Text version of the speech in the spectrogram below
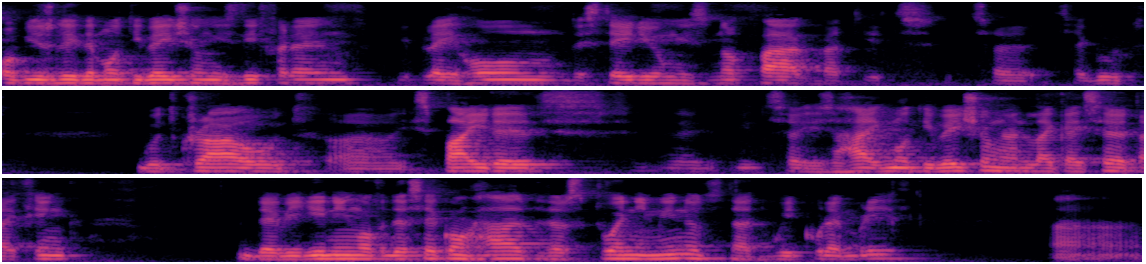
Obviously, the motivation is different. You play home. The stadium is not packed, but it's it's a it's a good good crowd. Uh. It's a, it's a high motivation, and like I said, I think the beginning of the second half, there's 20 minutes that we couldn't breathe. Uh,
